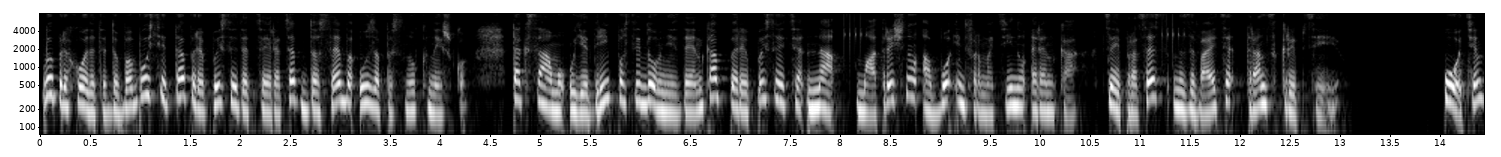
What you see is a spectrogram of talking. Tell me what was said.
Ви приходите до бабусі та переписуєте цей рецепт до себе у записну книжку. Так само у ядрі послідовність ДНК переписується на матричну або інформаційну РНК. Цей процес називається транскрипцією. Потім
